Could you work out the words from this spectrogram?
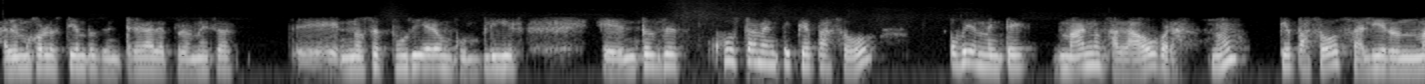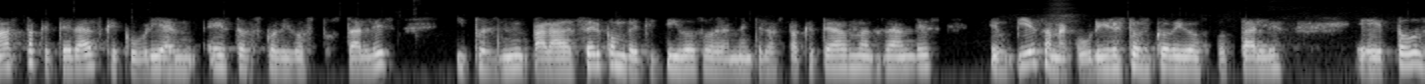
a lo mejor los tiempos de entrega de promesas eh, no se pudieron cumplir. entonces, justamente, ¿qué pasó? Obviamente, manos a la obra, ¿no? ¿Qué pasó? Salieron más paqueteras que cubrían estos códigos postales y pues para ser competitivos, obviamente las paqueteras más grandes empiezan a cubrir estos códigos postales, eh, todos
